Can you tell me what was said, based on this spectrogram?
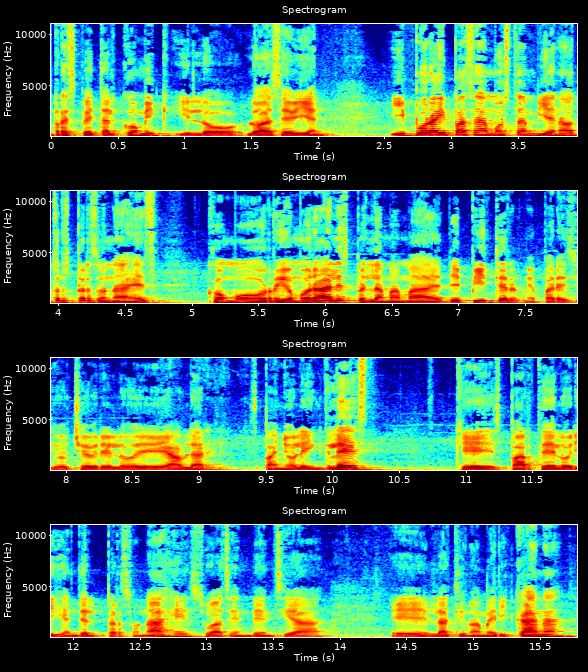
respeta el cómic y lo, lo hace bien. Y por ahí pasamos también a otros personajes como Río Morales, pues la mamá de Peter, me pareció chévere lo de hablar español e inglés, que es parte del origen del personaje, su ascendencia eh, latinoamericana.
